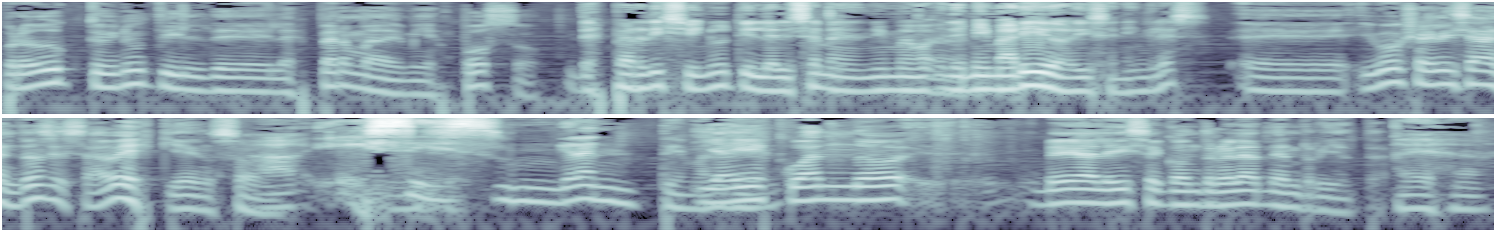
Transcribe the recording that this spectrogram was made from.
producto inútil de la esperma de mi esposo. Desperdicio inútil del semen de mi, de mi marido, dice en inglés. Eh, y Bojack le dice, ah, entonces sabes quién son. Ah, ese es un gran tema. y ahí es cuando eh, Vega le dice controlate Henrietta. Ajá.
